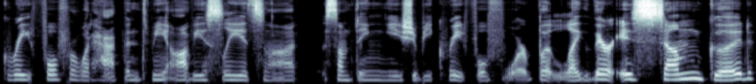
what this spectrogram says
grateful for what happened to me. Obviously, it's not something you should be grateful for, but like there is some good.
